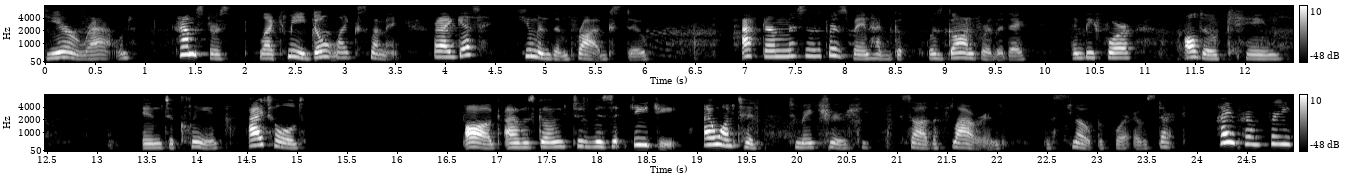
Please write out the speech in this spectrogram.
year round. Hamsters like me don't like swimming, but I guess humans and frogs do. After Mrs. Brisbane had was gone for the day, and before Aldo came in to clean, I told Og I was going to visit Gigi. I wanted to make sure she saw the flower in the snow before it was dark. Hi, Humphrey,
